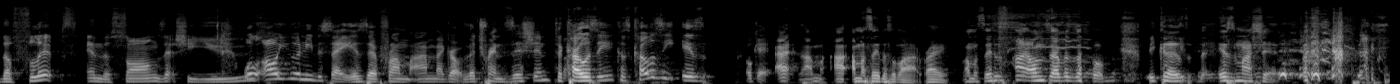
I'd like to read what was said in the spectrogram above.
the flips and the songs that she used. Well, all you need to say is that from I'm that girl, the transition to cozy, because cozy is okay. I, I'm I, I'm gonna say this a lot, right? I'm gonna say this a lot on this episode because it's my shit.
